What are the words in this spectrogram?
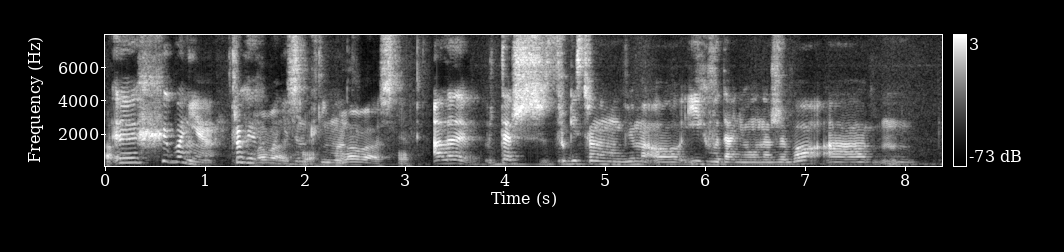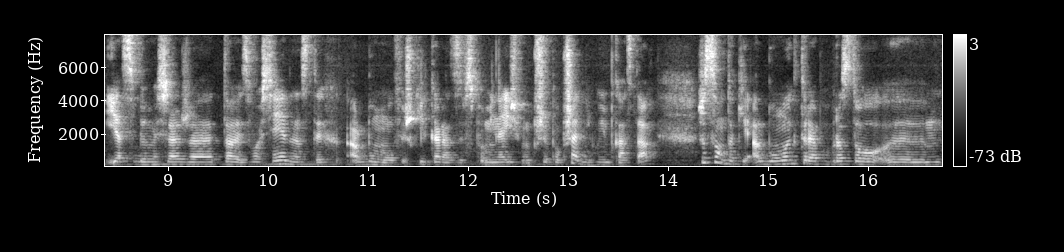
E, Chyba nie. Trochę No chyba nie ten właśnie, klimat. no właśnie. Ale też z drugiej strony mówimy o ich wydaniu na żywo, a mm, ja sobie myślę, że to jest właśnie jeden z tych albumów, już kilka razy wspominaliśmy przy poprzednich Wimcastach, że są takie albumy, które po prostu ym,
